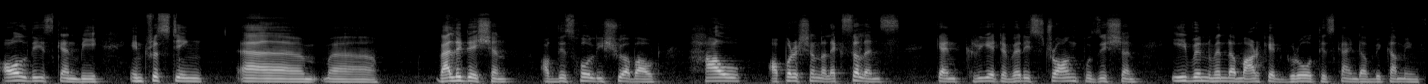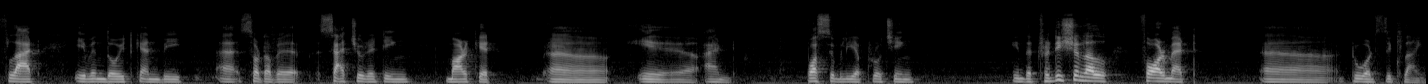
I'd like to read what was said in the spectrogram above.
All these can be interesting um, uh, validation of this whole issue about how operational excellence can create a very strong position even when the market growth is kind of becoming flat even though it can be uh, sort of a saturating market uh, and possibly approaching in the traditional format uh, towards decline.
